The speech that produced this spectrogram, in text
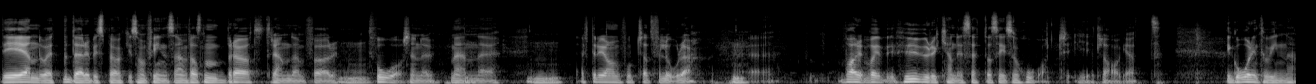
Det är ändå ett derbyspöke som finns, även fast de bröt trenden för två år sedan nu. Men eh, efter det har de fortsatt förlora. Eh, var, var, hur kan det sätta sig så hårt i ett lag att det går inte att vinna?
